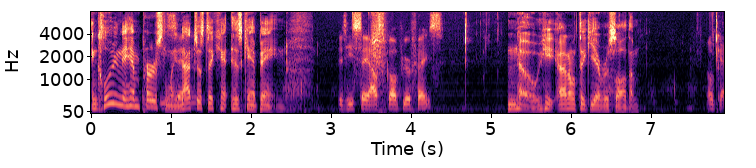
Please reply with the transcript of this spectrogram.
including to him personally, not just to his campaign. Did he say, I'll sculpt your face? No, he. I don't think he ever saw them. Okay.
